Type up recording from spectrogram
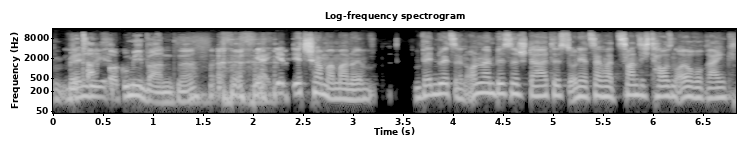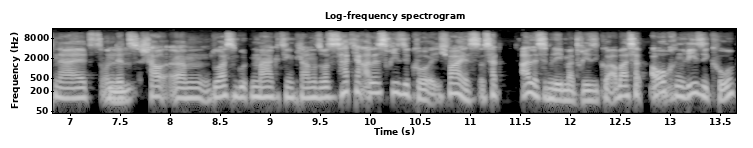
Metapher Gummiband, ne? ja, jetzt, jetzt schau mal, Manuel wenn du jetzt ein Online-Business startest und jetzt sagen wir 20.000 Euro reinknallst und mhm. jetzt schau, ähm, du hast einen guten Marketingplan und sowas, es hat ja alles Risiko. Ich weiß, es hat alles im Leben hat Risiko, aber es hat auch ein Risiko,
